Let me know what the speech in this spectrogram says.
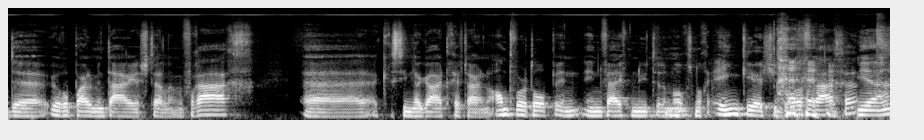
de Europarlementariërs stellen een vraag. Uh, Christine Lagarde geeft daar een antwoord op in, in vijf minuten. Dan mogen ze nog één keertje doorvragen. ja.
